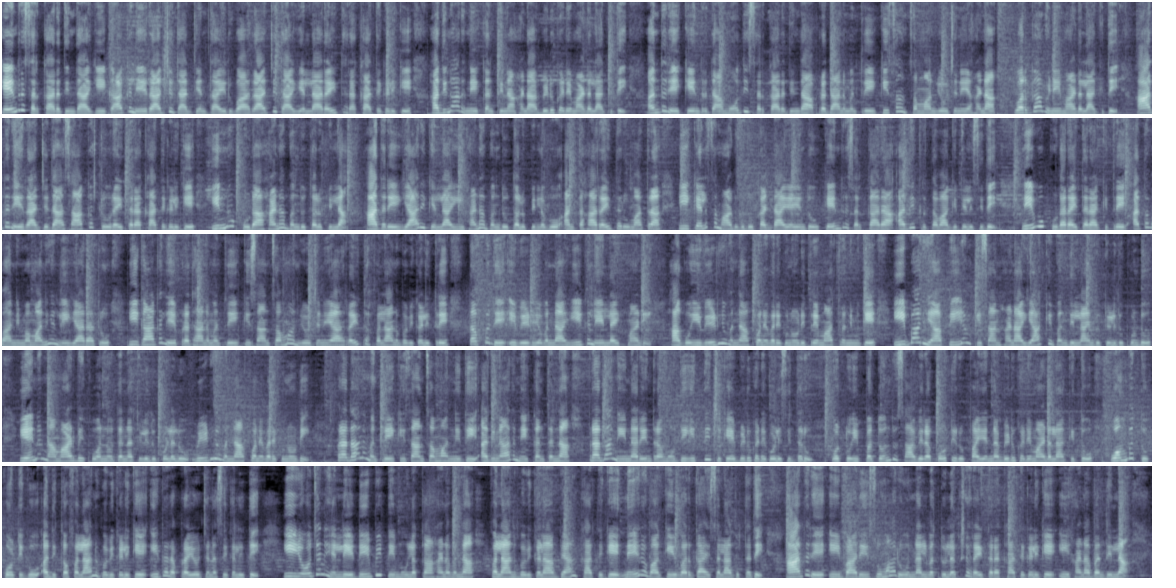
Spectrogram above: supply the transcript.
ಕೇಂದ್ರ ಸರ್ಕಾರದಿಂದ ಈಗಾಗಲೇ ರಾಜ್ಯದಾದ್ಯಂತ ಇರುವ ರಾಜ್ಯದ ಎಲ್ಲ ರೈತರ ಖಾತೆಗಳಿಗೆ ಹದಿನಾರನೇ ಕಂತಿನ ಹಣ ಬಿಡುಗಡೆ ಮಾಡಲಾಗಿದೆ. ಅಂದರೆ ಕೇಂದ್ರದ ಮೋದಿ ಸರ್ಕಾರದಿಂದ ಪ್ರಧಾನಮಂತ್ರಿ ಕಿಸಾನ್ ಸಮ್ಮಾನ್ ಯೋಜನೆಯ ಹಣ ವರ್ಗಾವಣೆ ಮಾಡಲಾಗಿದೆ. ಆದರೆ ರಾಜ್ಯದ ಸಾಕಷ್ಟು ರೈತರ ಖಾತೆಗಳಿಗೆ ಇನ್ನೂ ಕೂಡ ಹಣ ಬಂದು ತಲುಪಿಲ್ಲ. ಆದರೆ ಯಾರಿಗೆಲ್ಲ ಈ ಹಣ ಬಂದು ತಲುಪಿಲ್ಲವೋ ಅಂತಹ ರೈತರು ಮಾತ್ರ ಈ ಕೆಲಸ ಮಾಡುವುದು ಕಡ್ಡಾಯ ಎಂದು ಕೇಂದ್ರ ಸರ್ಕಾರ ಅಧಿಕೃತವಾಗಿ ತಿಳಿಸಿದೆ. ನೀವು ಕೂಡ ರೈತರಾಗಿದ್ದರೆ ಅಥವಾ ನಿಮ್ಮ ಮನೆಯಲ್ಲಿ ಯಾರಾದರೂ ಈಗಾಗಲೇ ಪ್ರಧಾನಮಂತ್ರಿ ಕಿಸಾನ್ ಸಮ್ಮಾನ್ ಯೋಜನೆಯ ರೈತ ಫಲಾನುಭವಿಗಳಿದ್ರೆ ತಪ್ಪದೇ ಈ ವಿಡಿಯೋವನ್ನು ಈಗಲೇ ಲೈಕ್ ಮಾಡಿ. ಹಾಗೂ ಈ ವಿಡಿಯೋವನ್ನು ಕೊನೆವರೆಗೂ ನೋಡಿದರೆ ಮಾತ್ರ ನಿಮಗೆ ಈ ಬಾರಿಯ ಪಿ ಎಂ ಕಿಸಾನ್ ಹಣ ಯಾಕೆ ಬಂದಿಲ್ಲ ಎಂದು ತಿಳಿದುಕೊಂಡು ಏನನ್ನ ಮಾಡಬೇಕು ಅನ್ನೋದನ್ನು ತಿಳಿದುಕೊಳ್ಳಲು ವಿಡಿಯೋವನ್ನು ಕೊನೆವರೆಗೂ ನೋಡಿ. ಪ್ರಧಾನಮಂತ್ರಿ ಕಿಸಾನ್ ಸಮ್ಮಾನ್ ನಿಧಿ ಹದಿನಾರನೇ ಕಂತನ್ನ ಪ್ರಧಾನಿ ನರೇಂದ್ರ ಮೋದಿ ಇತ್ತೀಚೆಗೆ ಬಿಡುಗಡೆಗೊಳಿಸಿದ್ದರು. ಒಟ್ಟು ಇಪ್ಪತ್ತೊಂದು ಸಾವಿರ ಕೋಟಿ ರೂಪಾಯಿಯನ್ನು ಬಿಡುಗಡೆ ಮಾಡಲಾಗಿದ್ದು, ಒಂಬತ್ತು ಕೋಟಿಗೂ ಅಧಿಕ ಫಲಾನುಭವಿಗಳಿಗೆ ಇದರ ಪ್ರಯೋಜನ ಸಿಗಲಿದೆ. ಈ ಯೋಜನೆಯಲ್ಲಿ ಡಿಬಿಟಿ ಮೂಲಕ ಹಣವನ್ನು ಫಲಾನುಭವಿಗಳ ಬ್ಯಾಂಕ್ ಖಾತೆಗೆ ನೇರವಾಗಿ ವರ್ಗಾಯಿಸಲಾಗುತ್ತದೆ. ಆದರೆ, ಈ ಬಾರಿ ಸುಮಾರು ನಲವತ್ತು ಲಕ್ಷ ರೈತರ ಖಾತೆಗಳಿಗೆ ಈ ಹಣ ಬಂದಿಲ್ಲ.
